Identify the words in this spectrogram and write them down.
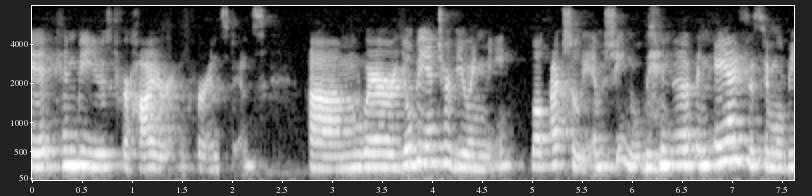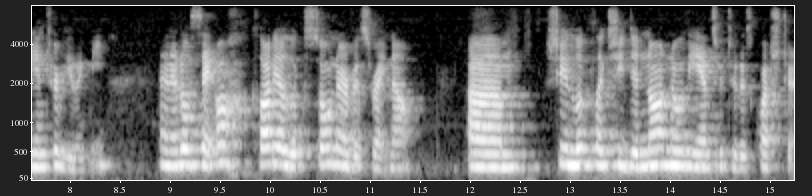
it can be used for hiring, for instance, um, where you'll be interviewing me. Well, actually, a machine will be, an AI system will be interviewing me. And it'll say, Oh, Claudia looks so nervous right now. Um, she looked like she did not know the answer to this question.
